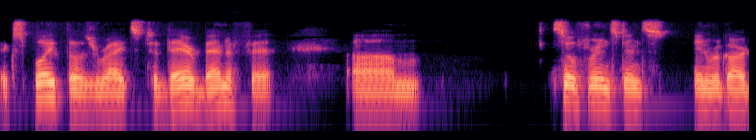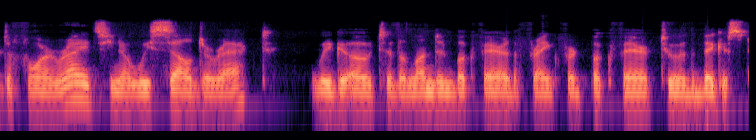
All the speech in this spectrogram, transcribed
exploit those rights to their benefit um, so for instance in regard to foreign rights, you know, we sell direct. We go to the London Book Fair, the Frankfurt Book Fair, two of the biggest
